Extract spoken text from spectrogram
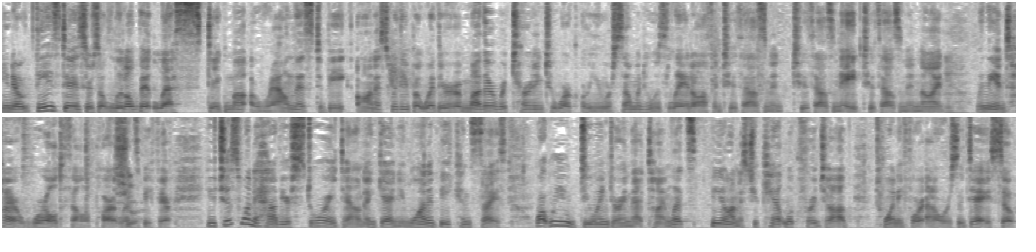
you know, these days there's a little bit less stigma around this, to be honest with you. But whether you're a mother returning to work or you were someone who was laid off in 2000 and 2008, 2009, when the entire world fell apart, let's Mm-hmm. Be fair, you just want to have your story down. Again, you want to be concise. What were you doing during that time? Let's be honest, you can't look for a job 24 hours a day. So,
